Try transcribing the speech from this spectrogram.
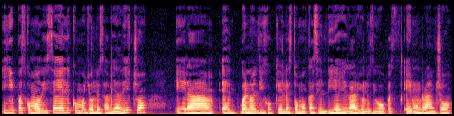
Y pues como dice él y como yo les había dicho, era, bueno, él dijo que les tomó casi el día llegar, yo les digo, pues era un rancho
